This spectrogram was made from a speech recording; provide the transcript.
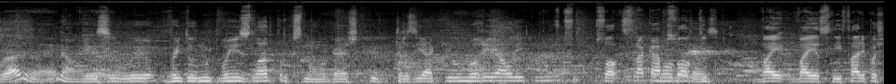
Verdade, não é? Não, isso vem tudo muito bem isolado, porque senão o gajo que trazia aquilo morria ali com. Pessoal- será que há Como pessoal que tipo, vai, vai a snifar e depois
